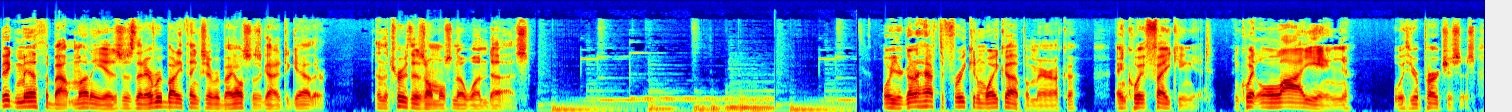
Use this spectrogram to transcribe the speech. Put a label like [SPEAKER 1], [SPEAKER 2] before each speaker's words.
[SPEAKER 1] big myth about money is is that everybody thinks everybody else has got it together. And the truth is almost no one does. Well, you're going to have to freaking wake up, America, and quit faking it and quit lying with your purchases.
